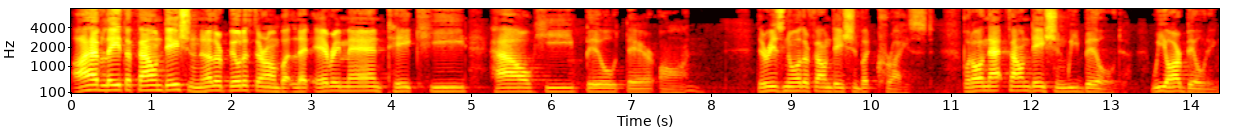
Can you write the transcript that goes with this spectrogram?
I have laid the foundation, and another buildeth thereon, but let every man take heed how he build thereon. There is no other foundation but Christ. But on that foundation we build. We are building.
